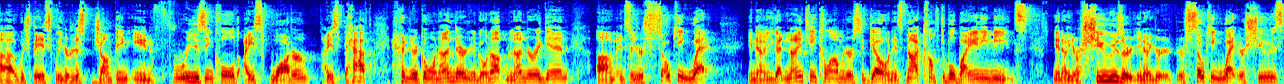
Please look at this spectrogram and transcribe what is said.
uh, which basically you're just jumping in freezing cold ice water, ice bath, and you're going under and you're going up and under again. Um, and so you're soaking wet. You know, you got 19 kilometers to go, and it's not comfortable by any means. You know, your shoes are, you know, you're, you're soaking wet. Your shoes,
